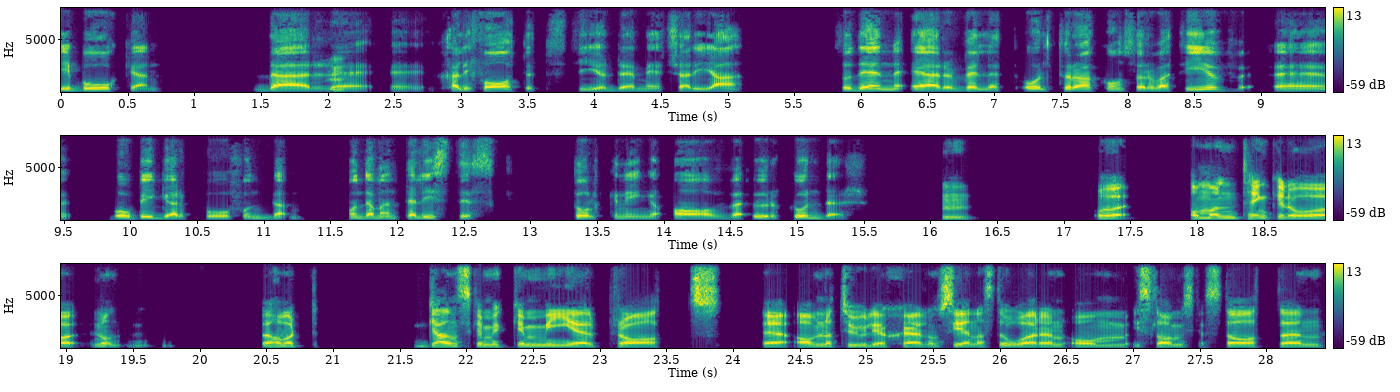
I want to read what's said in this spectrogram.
epoken där mm. eh, kalifatet styrde med sharia. Så den är väldigt ultrakonservativ eh, och bygger på funda fundamentalistisk tolkning av urkunder. Mm. Och om man tänker då, det har varit ganska mycket mer prat eh, av naturliga skäl de senaste åren om Islamiska staten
